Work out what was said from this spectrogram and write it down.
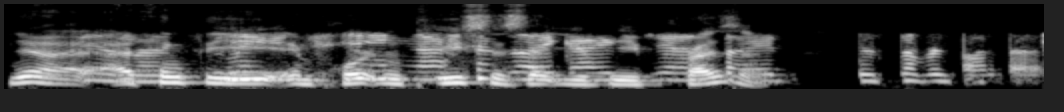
Yeah, yeah, I think the important piece is like, that you be I present. I just never thought that.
